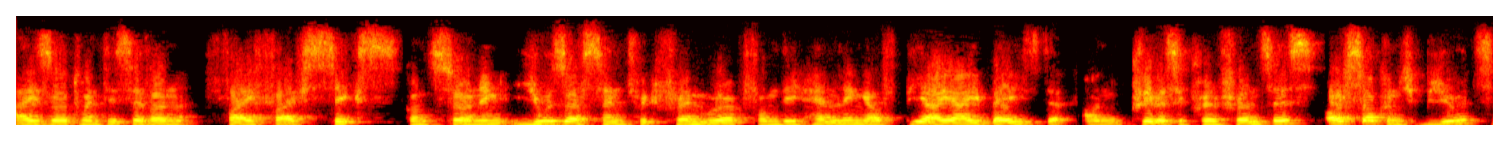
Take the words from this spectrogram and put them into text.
ISO 27556 concerning user-centric framework from the handling of PII based on privacy preferences also contributes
